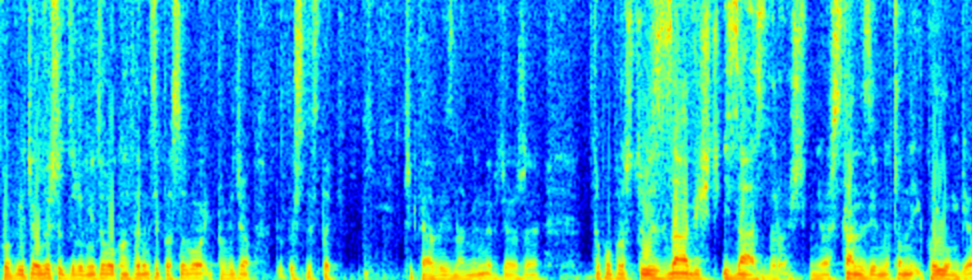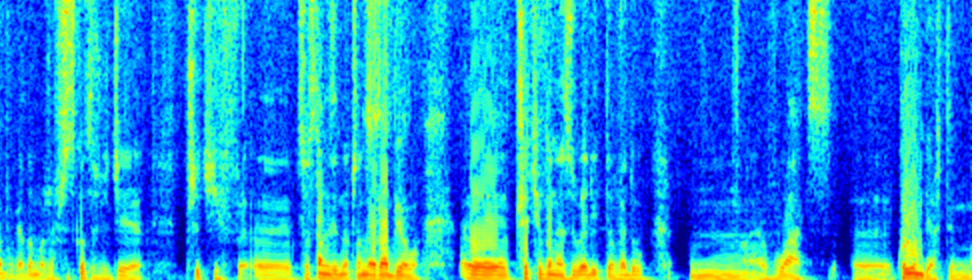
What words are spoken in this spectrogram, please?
powiedział, wyszedł, zorganizował konferencję prasową i powiedział, to też jest tak ciekawe i znamienne, powiedział, że to po prostu jest zawiść i zazdrość, ponieważ Stany Zjednoczone i Kolumbia, bo wiadomo, że wszystko, co się dzieje przeciw, e, co Stany Zjednoczone robią e, przeciw Wenezueli, to według mm, władz e, Kolumbia w tym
